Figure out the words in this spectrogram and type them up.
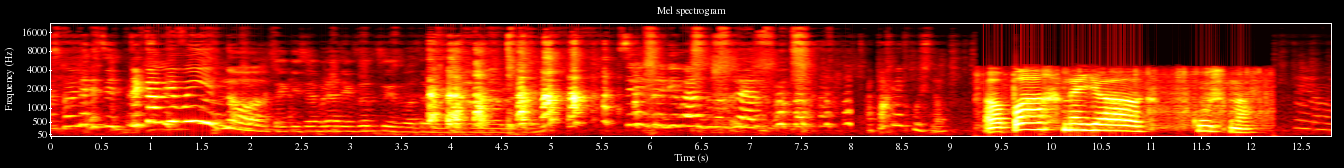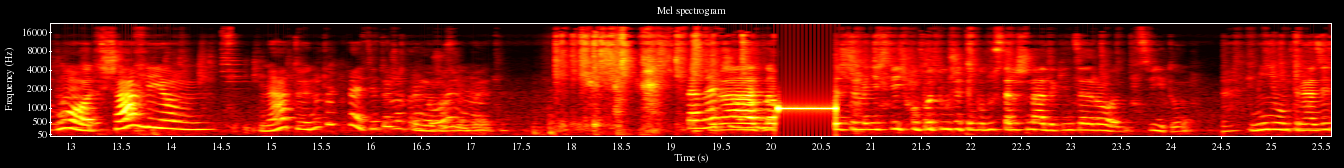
розмовляєш? Так там не видно. Це якийсь обряд екзорцизму треба проводити. Це він привів Анджелу в жертву. А пахне вкусно. А пахне як вкусно. Ну, от шавлієм, м'ятою. Ну тут, блядь, я теж таке можу прикольно. зробити. Та легше Акуратно, що мені свічку потушити, буду страшна до кінця ро- світу. Мінімум три рази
